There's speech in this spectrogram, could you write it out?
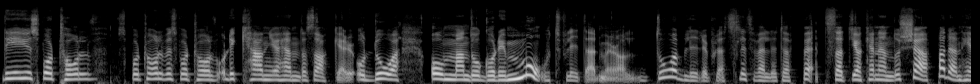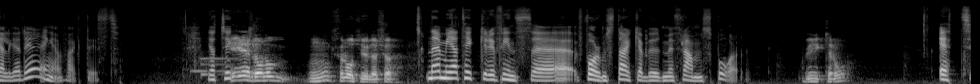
det är ju spår 12, Spår 12 är spår 12 och det kan ju hända saker. Och då, om man då går emot Fleet Admiral, då blir det plötsligt väldigt öppet. Så att jag kan ändå köpa den helgarderingen faktiskt. Jag tycker... Är de... Mm, förlåt Julia, kör. Nej men jag tycker det finns eh, formstarka bud med framspår. Vilka då? Ett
